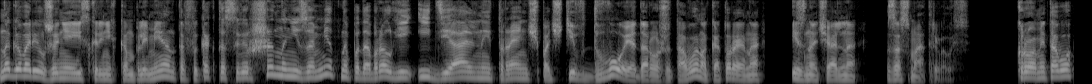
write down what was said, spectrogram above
Наговорил жене искренних комплиментов и как-то совершенно незаметно подобрал ей идеальный тренч почти вдвое дороже того, на который она изначально засматривалась. Кроме того,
